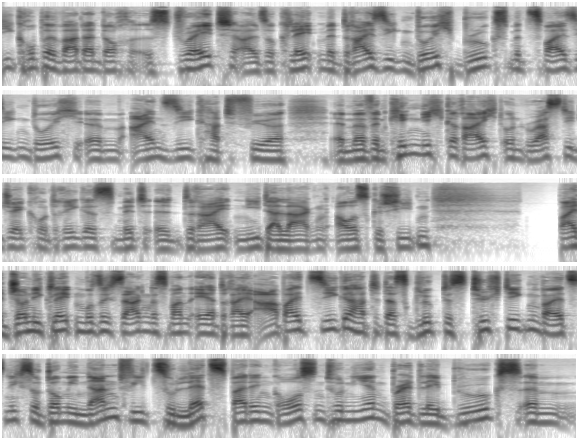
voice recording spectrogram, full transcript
die Gruppe war dann doch straight. Also Clayton mit drei Siegen durch, Brooks mit zwei Siegen durch. Ähm, ein Sieg hat für äh, Mervyn King nicht gereicht und Rusty Jake Rodriguez mit äh, drei Niederlagen ausgeschieden. Bei Johnny Clayton muss ich sagen, das waren eher drei Arbeitssiege, hatte das Glück des Tüchtigen, war jetzt nicht so dominant wie zuletzt bei den großen Turnieren. Bradley Brooks ähm,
